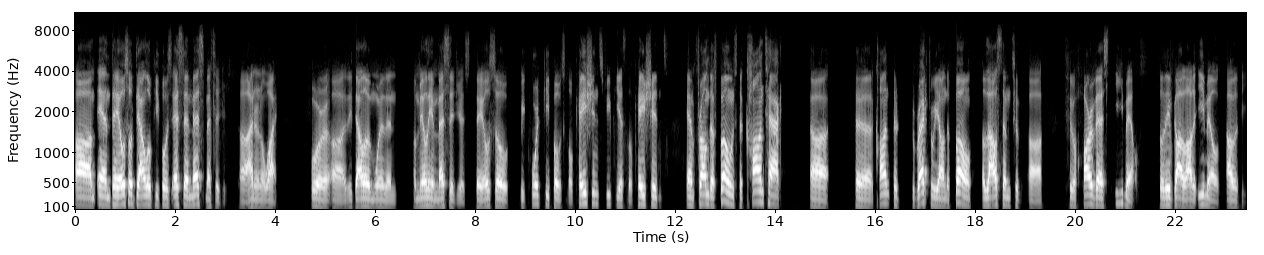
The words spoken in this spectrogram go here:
Um, and they also download people's SMS messages. Uh, I don't know why. For uh, they download more than a million messages. They also record people's locations, GPS locations, and from the phones, the contact, uh, the con the directory on the phone allows them to uh, to harvest emails. So they've got a lot of emails out of these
